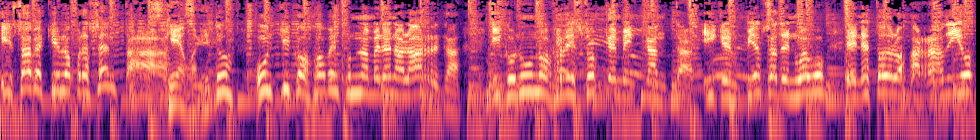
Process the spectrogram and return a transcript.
¿Y sabes quién lo presenta? ¿Quién, Juanito? Un chico joven con una melena larga y con unos rizos que me encantan. Y que empieza de nuevo en esto de los radios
